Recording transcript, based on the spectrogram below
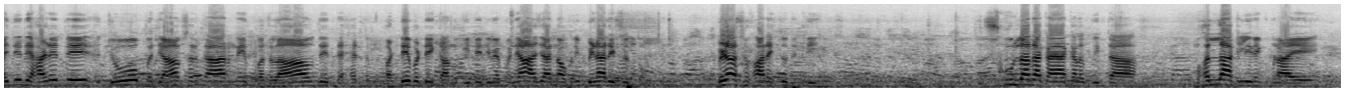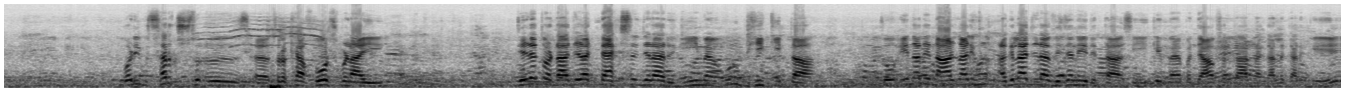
ਅੱਜ ਦੇ ਦਿਹਾੜੇ ਤੇ ਜੋ ਪੰਜਾਬ ਸਰਕਾਰ ਨੇ ਬਦਲਾਵ ਦੇ ਤਹਿਤ ਵੱਡੇ ਵੱਡੇ ਕੰਮ ਕੀਤੇ, ਜਿਵੇਂ 50000 ਨੌਕਰੀ ਬਿਨਾਂ ਰਿਸ਼ਵਤ ਤੋਂ, ਬਿਨਾਂ ਸਿਫਾਰਿਸ਼ ਤੋਂ ਦਿੱਤੀ, ਸਕੂਲਾਂ ਦਾ ਕਾਇਆਕਲਪ ਕੀਤਾ, ਮੁਹੱਲਾ ਕਲੀਨਿਕ ਬਣਾਏ, ਬੜੀ ਸਰਕ ਸੁਰੱਖਿਆ ਫੋਰਸ ਬਣਾਈ, ਜਿਹੜਾ ਤੁਹਾਡਾ ਜਿਹੜਾ ਟੈਕਸ ਜਿਹੜਾ ਰਜੀਮ ਹੈ, ਉਹਨੂੰ ਠੀਕ ਕੀਤਾ। ਸੋ ਇਹਨਾਂ ਦੇ ਨਾਲ ਨਾਲ ਹੀ ਹੁਣ ਅਗਲਾ ਜਿਹੜਾ ਵਿਜ਼ਨ ਇਹ ਦਿੱਤਾ ਸੀ ਕਿ ਮੈਂ ਪੰਜਾਬ ਸਰਕਾਰ ਨਾਲ ਗੱਲ ਕਰਕੇ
